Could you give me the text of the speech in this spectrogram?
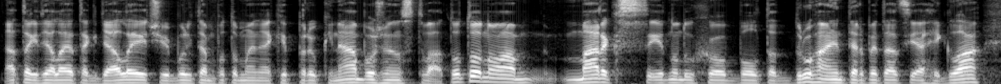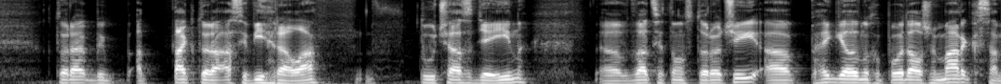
a tak ďalej a tak ďalej, čiže boli tam potom aj nejaké prvky náboženstva. Toto, no a Marx jednoducho bol tá druhá interpretácia Hegla, ktorá by, a tá, ktorá asi vyhrala tú časť dejín eh, v 20. storočí a Hegel jednoducho povedal, že Marx sa,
